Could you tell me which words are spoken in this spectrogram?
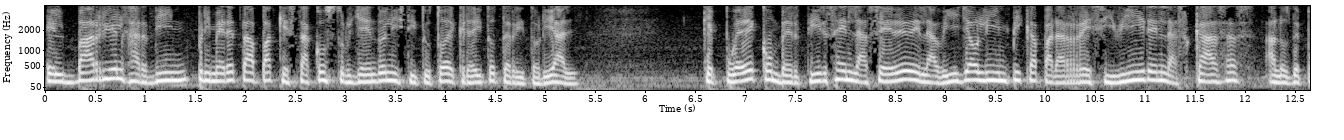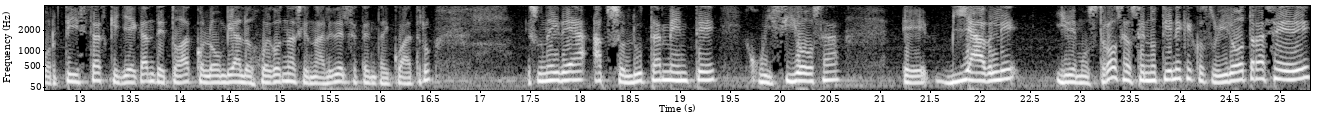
el barrio El Jardín, primera etapa que está construyendo el Instituto de Crédito Territorial, que puede convertirse en la sede de la Villa Olímpica para recibir en las casas a los deportistas que llegan de toda Colombia a los Juegos Nacionales del 74. Es una idea absolutamente juiciosa, eh, viable y sea, usted no tiene que construir otra sede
